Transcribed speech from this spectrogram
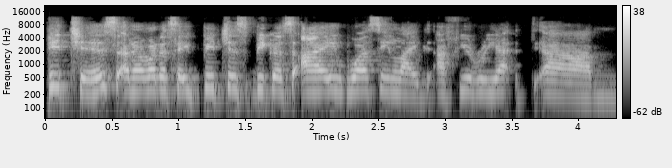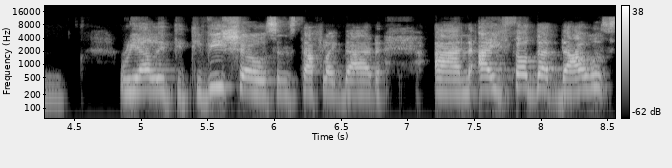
pitches, and I want to say pitches because I was in like a few rea- um, reality TV shows and stuff like that, and I thought that that was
